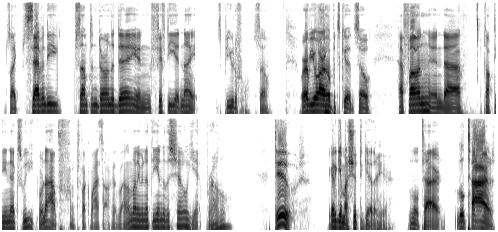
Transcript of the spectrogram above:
It's like seventy something during the day and fifty at night. It's beautiful. So wherever you are, I hope it's good. So have fun and uh, talk to you next week. Or not? What the fuck am I talking about? I'm not even at the end of the show yet, bro. Dude, I gotta get my shit together here. I'm a little tired. A little tired.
